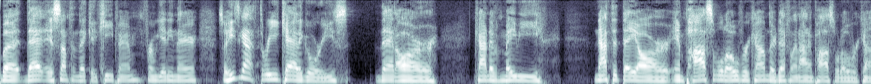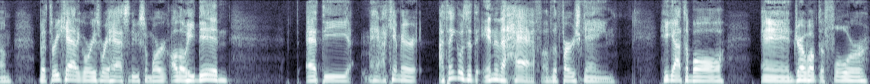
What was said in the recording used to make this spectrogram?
but that is something that could keep him from getting there. So he's got three categories that are kind of maybe not that they are impossible to overcome. They're definitely not impossible to overcome, but three categories where he has to do some work. Although he did at the man, I can't remember. I think it was at the end of the half of the first game. He got the ball and drove up the floor,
